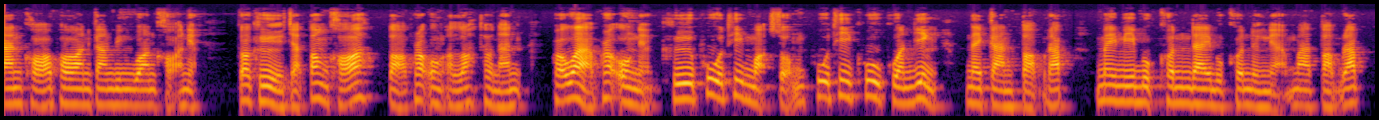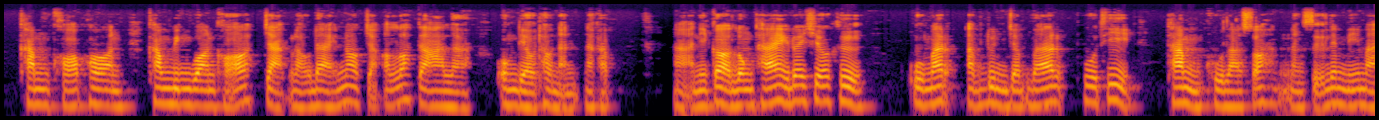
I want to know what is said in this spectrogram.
การขอพรการวิงวอนขอเนี่ยก็คือจะต้องขอต่อพระองค์อัลลอฮ์เท่านั้น เพราะว่าพระองค์เนี่ยคือผู้ที่เหมาะสมผู้ที่คู่ควรยิ่งในการตอบรับ ไม่มีบุคคลใดบุคคลหนึ่งเนี่ยมาตอบรับคำขอพรคำวิงวอนขอจากเราได้นอกจากอัลลอฮ์ตะอาลาองค์เดียวเท่านั้นนะครับอันนี้ก็ลงท้ายด้วยชื่อก็คืออุมัรอับดุลจับบาร์ผู้ที่ทำคูลาซอหนังสือเล่มนี้มา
